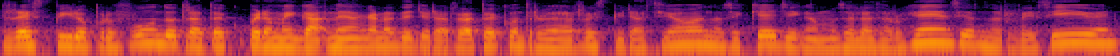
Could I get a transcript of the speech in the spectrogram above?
respiro profundo, trato de, pero me, me, dan ganas de llorar, trato de controlar la respiración, no sé qué, llegamos a las urgencias, nos reciben,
